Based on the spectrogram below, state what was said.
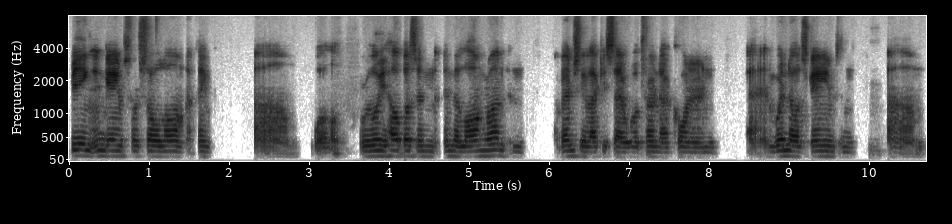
being in games for so long, I think um, will really help us in in the long run and eventually, like you said, we'll turn that corner and and win those games. And um,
